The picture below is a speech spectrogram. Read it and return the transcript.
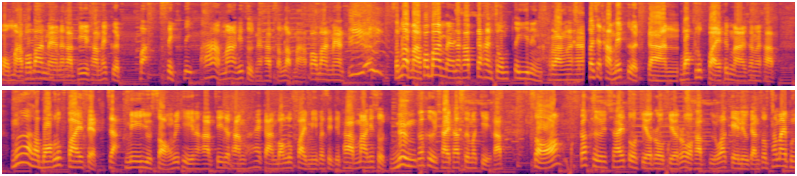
ของหมาฟ้าบ้านแมนนะครับที่ทำให้เกิดประสิทธิภาพมากที่สุดนะครับสำหรับหมาเฝ้าบ้านแมนสำหรับหมาเฝ้าบ้านแมนนะครับการโจมตีหนึ่งครั้งนะฮะก็จะทำให้เกิดการบล็อกลูกไฟขึ้นมาใช่ไหมครับ เมื่อเราบล็อกลูกไฟเสร็จจะมีอยู่ 2 วิธีนะครับ ที่จะทำให้การบล็อกลูกไฟมีประสิทธิภาพมากที่สุด 1 ก็คือใช้ทัตซึมากิครับ 2 ก็คือใช้ตัวเกโรเกโรครับ หรือว่าเกลิวกันซุปทำไมผม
